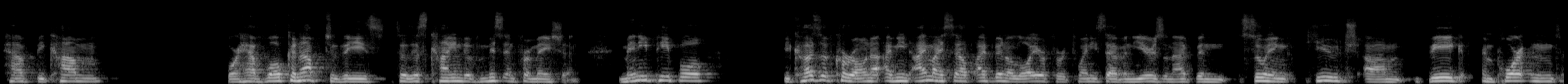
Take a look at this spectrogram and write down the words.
have become or have woken up to these to this kind of misinformation. Many people, because of Corona, I mean, I myself, I've been a lawyer for 27 years and I've been suing huge, um, big, important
